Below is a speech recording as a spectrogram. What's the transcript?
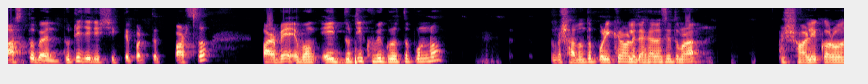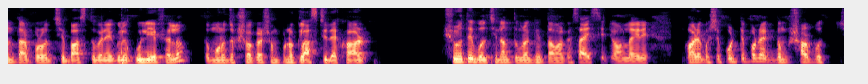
বাস্তবায়ন দুটি জিনিস শিখতে পারতে পারছ, পারবে এবং এই দুটি খুবই গুরুত্বপূর্ণ। তোমরা সাধারণত পরীক্ষার হলে দেখা যাচ্ছে তোমরা সরলীকরণ, তারপর হচ্ছে বাস্তবায়ন এগুলো গুলিয়ে ফেলো। তো মনোযোগ সহকারে সম্পূর্ণ ক্লাসটি দেখো। আর শুরুতে বলছিলাম, তোমরা কিন্তু আমার কাছে আইসিটি অনলাইনে ঘরে বসে পড়তে পারো, একদম সর্বোচ্চ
